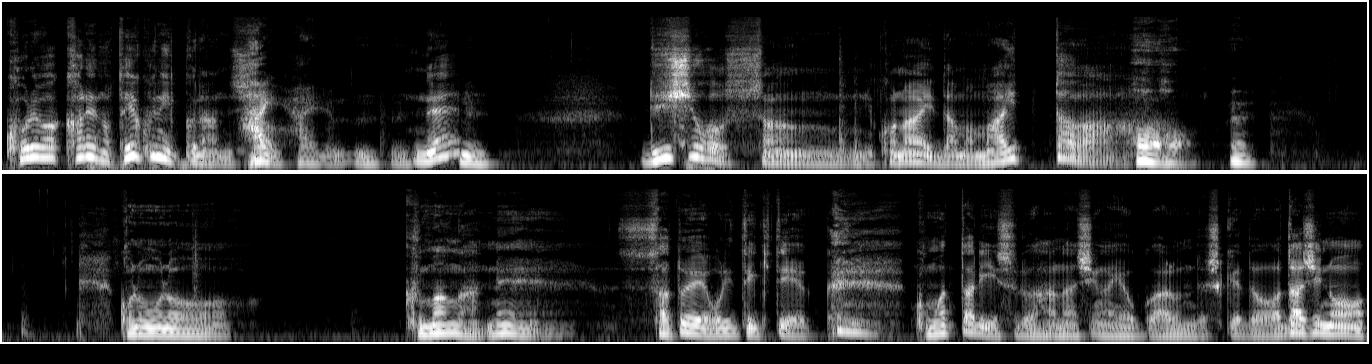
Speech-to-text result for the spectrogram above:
これは彼のテクニックなんですよ。はいはい。うんうん、ね、うん、李翔さんにこの間も参ったわ。ほうほう。うん、この頃熊がね里へ降りてきて困ったりする話がよくあるんですけど私の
